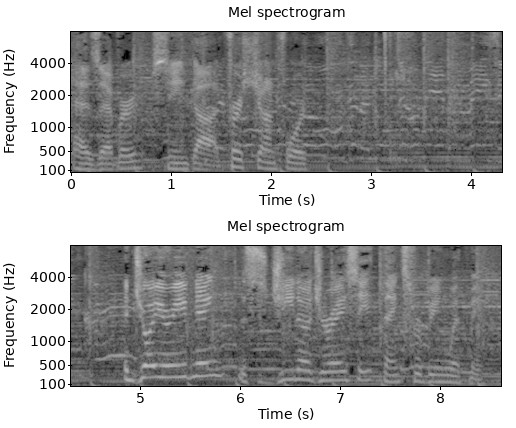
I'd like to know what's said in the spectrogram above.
has ever seen God. 1 John 4 Enjoy your evening. This is Gino Geraci. Thanks for being with me.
